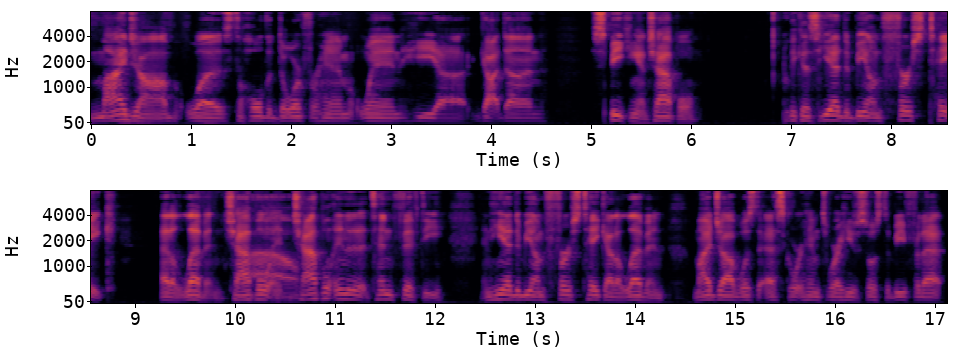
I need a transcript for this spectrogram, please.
My job was to hold the door for him when he uh, got done speaking at chapel because he had to be on first take at 11. Chapel wow. chapel ended at 10:50 and he had to be on first take at 11. My job was to escort him to where he was supposed to be for that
